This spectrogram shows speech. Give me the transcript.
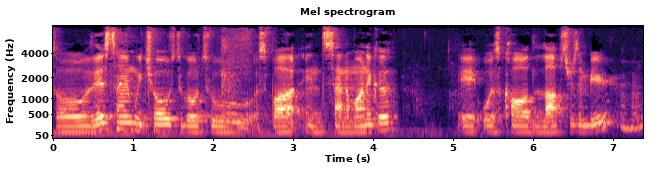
So this time we chose to go to a spot in Santa Monica. It was called Lobsters and Beer. Mm-hmm.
